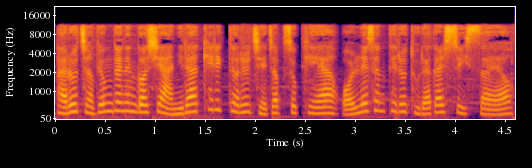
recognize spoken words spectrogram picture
바로 적용되는 것이 아니라 캐릭터를 재접속해야 원래 상태로 돌아갈 수 있어요.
